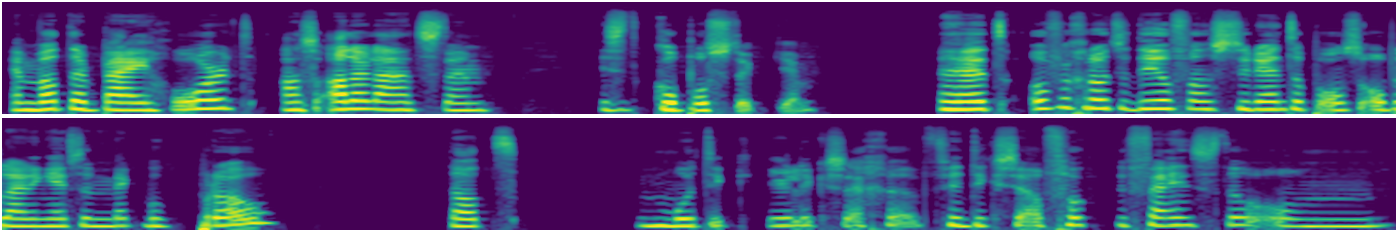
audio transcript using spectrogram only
En wat daarbij hoort als allerlaatste is het koppelstukje. Het overgrote deel van studenten op onze opleiding heeft een MacBook Pro. Dat moet ik eerlijk zeggen, vind ik zelf ook de fijnste om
